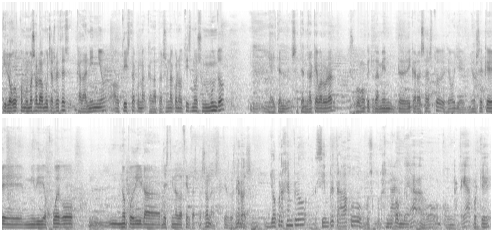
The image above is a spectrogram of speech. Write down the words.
Y luego, como hemos hablado muchas veces, cada niño autista, cada persona con autismo es un mundo y ahí se tendrá que valorar. Supongo que tú también te dedicarás a esto, de oye, yo sé que mi videojuego no puede ir destinado a ciertas personas, ciertos Yo, por ejemplo, siempre trabajo, pues, por ejemplo, con BEA o con GATEA, porque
